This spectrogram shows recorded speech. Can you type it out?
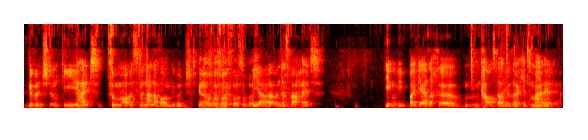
gewünscht und die halt zum Auseinanderbauen gewünscht. Genau, was meinst du, du was? Ja, und das war halt irgendwie bei der Sache, Chaos Radio, sage ich jetzt mal,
